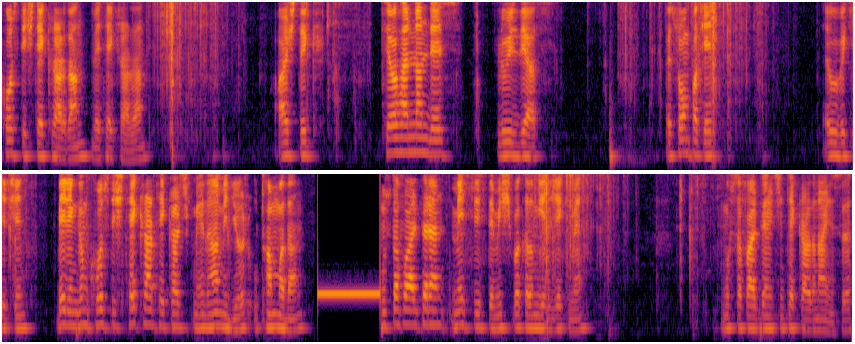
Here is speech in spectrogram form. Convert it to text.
Kostic tekrardan ve tekrardan. Açtık. Theo Hernandez, Luis Diaz. Ve son paket Ebu Bekir için. Bellingham, Kostic tekrar tekrar çıkmaya devam ediyor utanmadan. Mustafa Alperen Messi istemiş. Bakalım gelecek mi? Mustafa Alperen için tekrardan aynısı.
